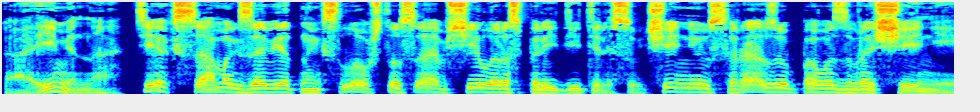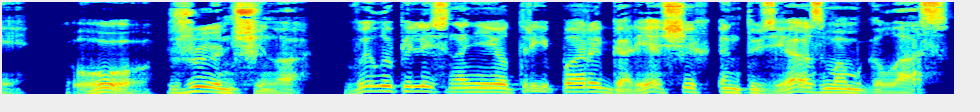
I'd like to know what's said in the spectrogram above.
а именно тех самых заветных слов, что сообщил распорядитель с учению сразу по возвращении. «О, женщина!» Вылупились на нее три пары горящих энтузиазмом глаз.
